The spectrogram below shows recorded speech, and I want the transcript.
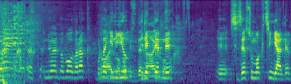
bana? Noel Baba olarak burada yeni yıl dileklerini e, size sunmak için geldim.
